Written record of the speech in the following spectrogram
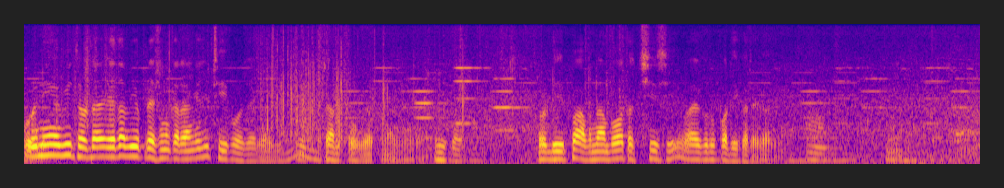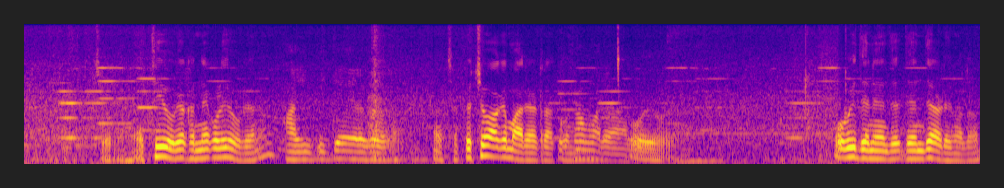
ਕੋਈ ਨਹੀਂ ਇਹ ਵੀ ਤੁਹਾਡਾ ਇਹਦਾ ਵੀ ਆਪਰੇਸ਼ਨ ਕਰਾਂਗੇ ਜੀ ਠੀਕ ਹੋ ਜਾਏਗਾ ਜੀ। ਚੱਲ ਪਊਗਾ ਠੀਕ ਹੈ ਤੁਹਾਡੀ ਭਾਵਨਾ ਬਹੁਤ ਅੱਛੀ ਸੀ ਵਾਹਿਗੁਰੂ ਭਲੀ ਕਰੇਗਾ ਇੱਥੇ ਹੋ ਗਿਆ ਖੰਨੇ ਕੋਲੇ ਹੋ ਗਿਆ ਨਾ? ਹਾਂਜੀ ਵਿੱਚੇ ਰਗੋੜਾ ਅੱਛਾ ਪਿੱਛੋਂ ਆ ਕੇ ਮਾਰਿਆ ਟਰੱਕ ਉਹਨੇ? ਓਏ ਹੋਏ। ਉਹ ਵੀ ਦਿਨੇ ਦਿਨ ਦਿਹਾੜੇ ਮਤਲਬ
